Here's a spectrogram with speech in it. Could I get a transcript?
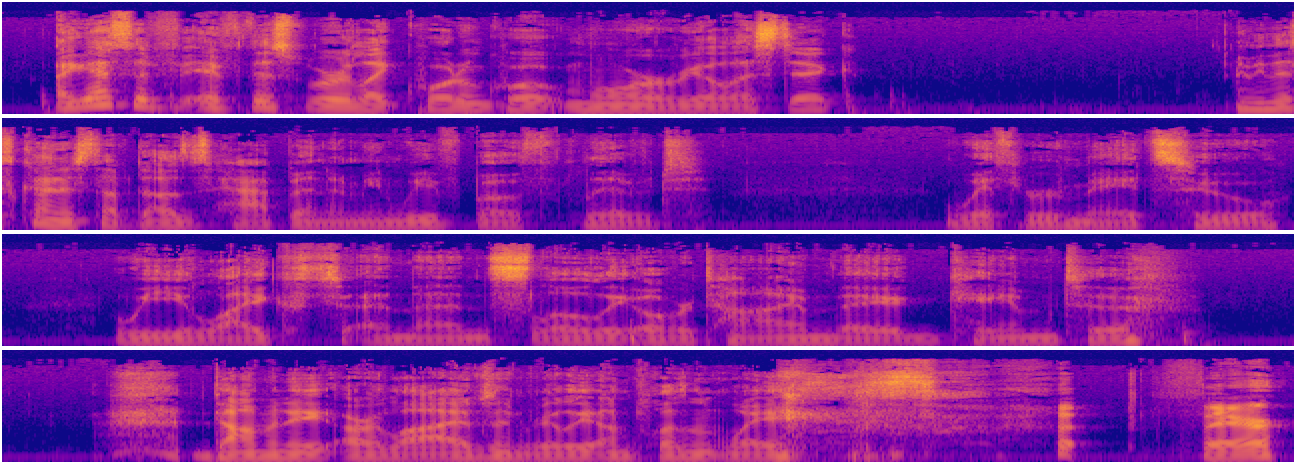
I guess if if this were like quote unquote more realistic, I mean this kind of stuff does happen. I mean we've both lived with roommates who we liked, and then slowly over time they came to dominate our lives in really unpleasant ways. Fair.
